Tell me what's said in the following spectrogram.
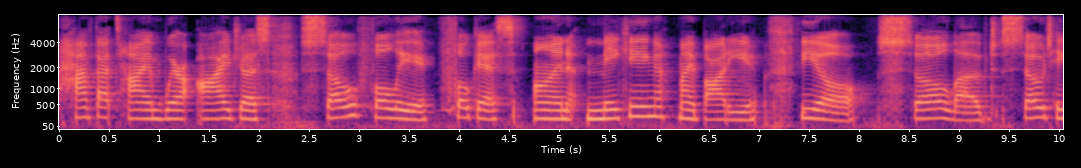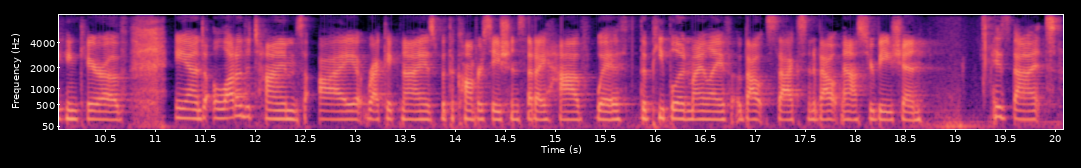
have that time where I just so fully focus on making my body feel so loved, so taken care of. And a lot of the times I recognize with the conversations that I have with the people in my life about sex and about masturbation is that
